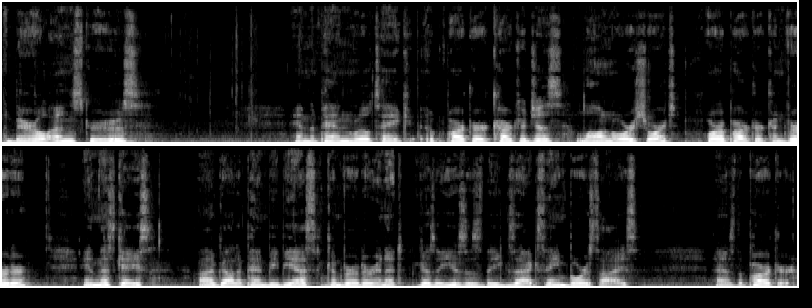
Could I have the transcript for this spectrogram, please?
The barrel unscrews and the pen will take Parker cartridges, long or short, or a Parker converter. In this case, I've got a pen BBS converter in it because it uses the exact same bore size as the Parker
